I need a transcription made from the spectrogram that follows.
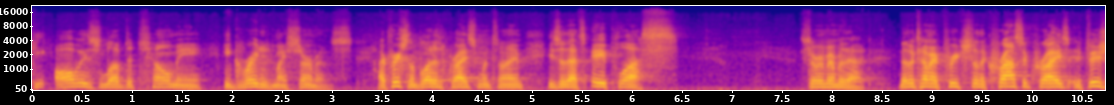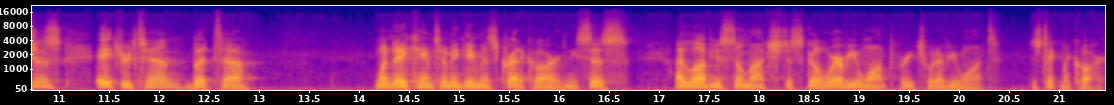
he always loved to tell me, he graded my sermons. I preached on the blood of Christ one time. He said, that's A plus. So remember that. Another time I preached on the cross of Christ, Ephesians 8 through 10. But uh, one day he came to me and gave me his credit card. And he says, I love you so much. Just go wherever you want, preach whatever you want. Just take my card.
